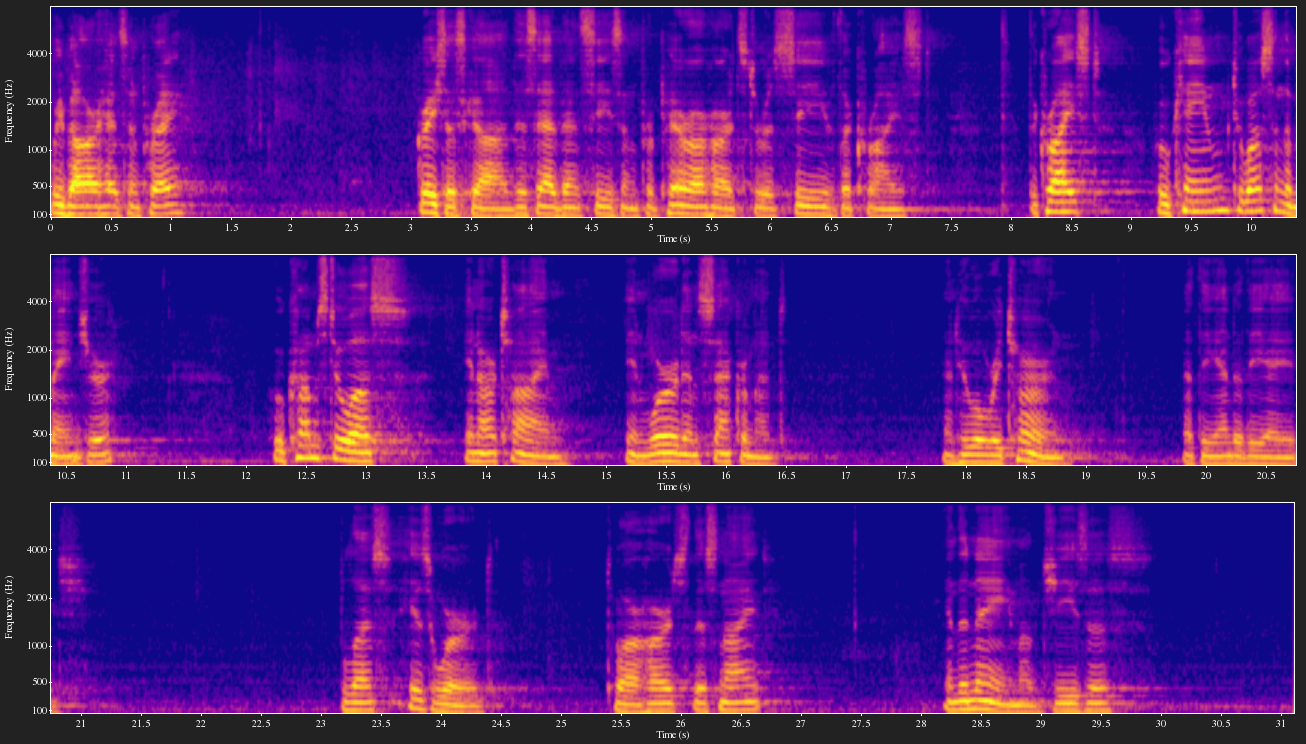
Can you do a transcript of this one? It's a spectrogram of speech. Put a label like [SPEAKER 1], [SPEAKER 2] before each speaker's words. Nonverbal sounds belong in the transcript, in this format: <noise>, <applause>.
[SPEAKER 1] We bow our heads and pray. Gracious God, this Advent season, prepare our hearts to receive the Christ, the Christ who came to us in the manger, who comes to us in our time in word and sacrament, and who will return at the end of the age. Bless his word to our hearts this night. In the name of Jesus,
